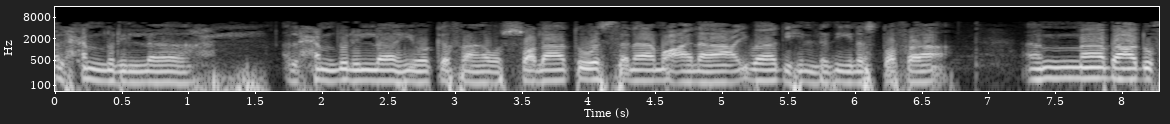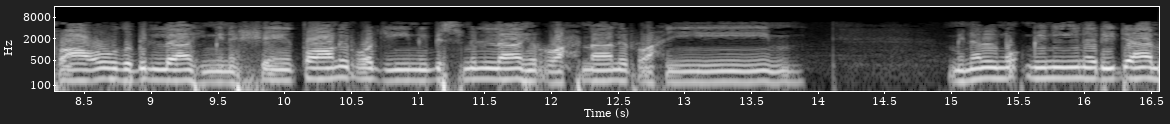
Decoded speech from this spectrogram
الحمد لله الحمد لله وكفى والصلاة والسلام على عباده الذين اصطفى. أما بعد فأعوذ بالله من الشيطان الرجيم. بسم الله الرحمن الرحيم. من المؤمنين رجال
